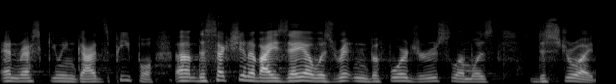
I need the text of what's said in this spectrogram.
and rescuing God's people. Um, the section of Isaiah was written before Jerusalem was destroyed.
